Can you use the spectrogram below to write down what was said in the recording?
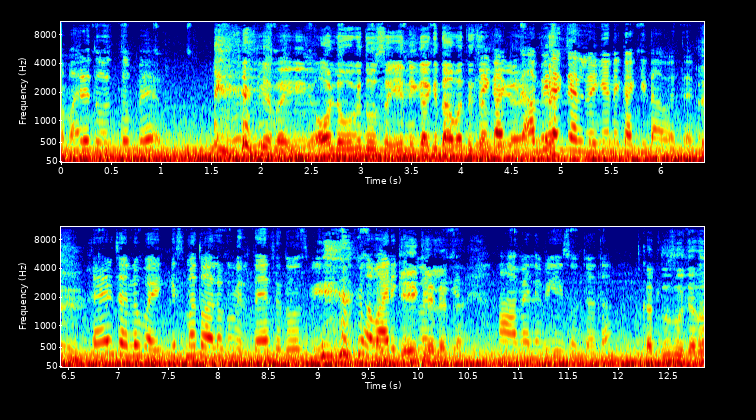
हमारे दोस्तों पे। है भाई और लोगों के दोस्त ये निकाह की दावतें चल रही है। अभी तक चल रही है निकाह की दावत। है खैर चलो भाई किस्मत वालों को मिलते हैं ऐसे दोस्त भी। हमारी केक ले लेते है। हाँ मैंने भी यही सोचा था। कद्दू सोचा था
